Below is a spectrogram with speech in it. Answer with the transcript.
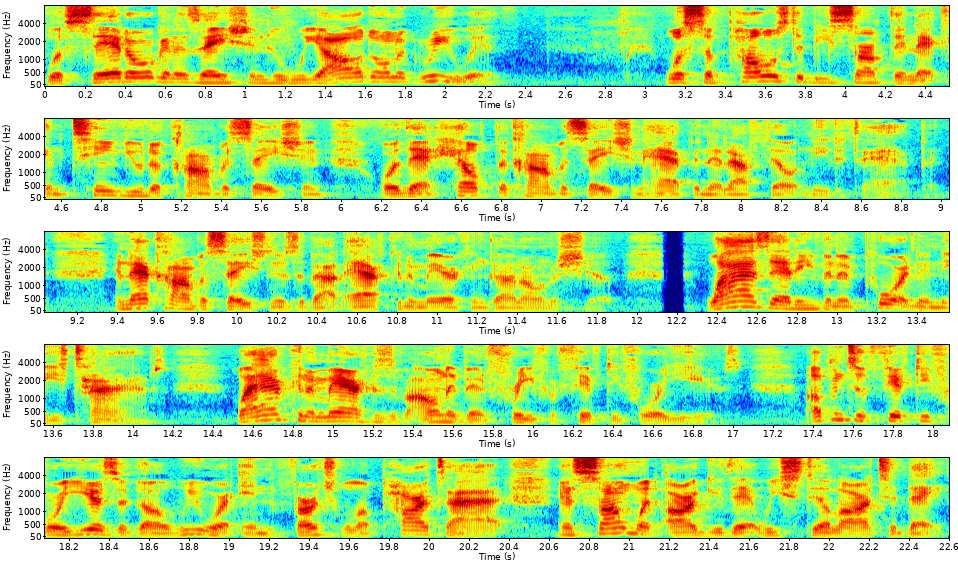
with said organization, who we all don't agree with, was supposed to be something that continued a conversation or that helped the conversation happen that I felt needed to happen. And that conversation is about African American gun ownership. Why is that even important in these times? Well, African Americans have only been free for 54 years. Up until 54 years ago, we were in virtual apartheid, and some would argue that we still are today.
